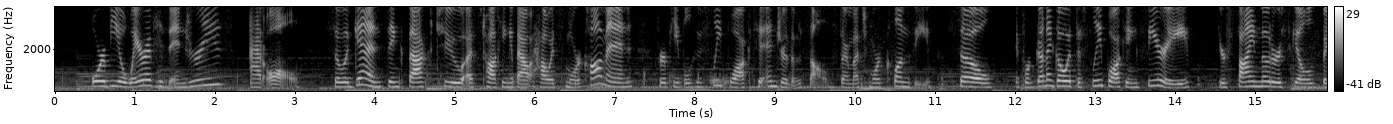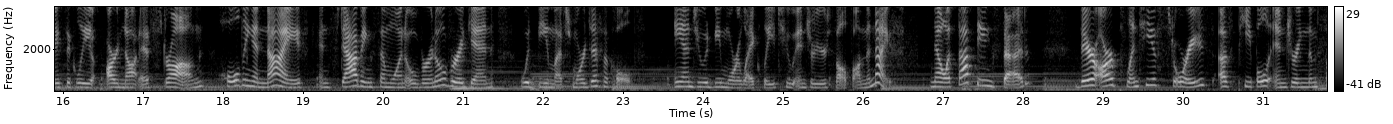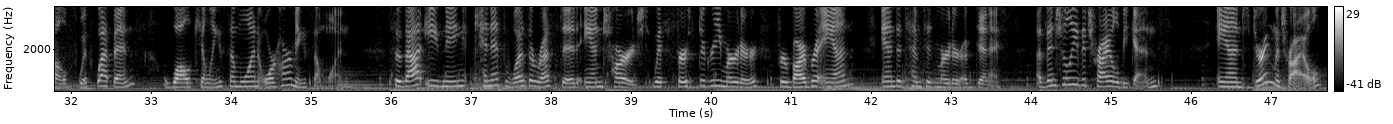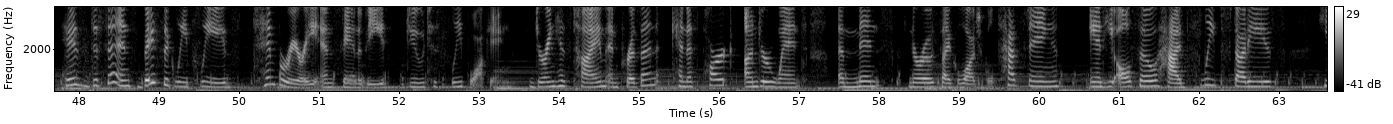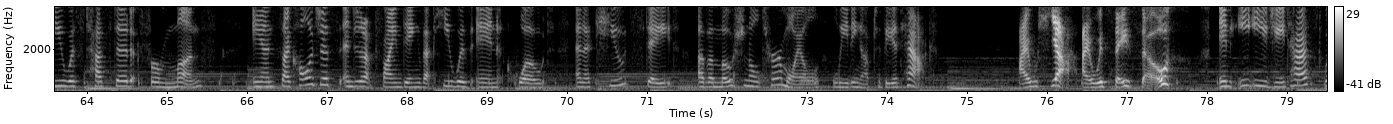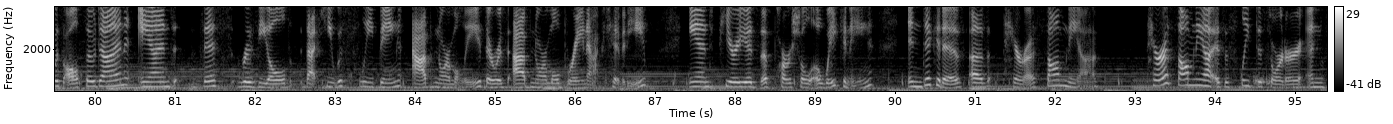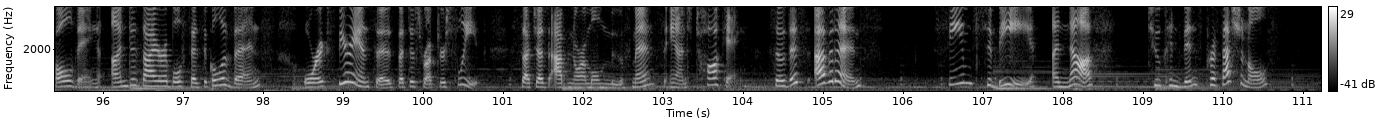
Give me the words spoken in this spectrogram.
or be aware of his injuries at all. So, again, think back to us talking about how it's more common for people who sleepwalk to injure themselves. They're much more clumsy. So, if we're gonna go with the sleepwalking theory, your fine motor skills basically are not as strong. Holding a knife and stabbing someone over and over again would be much more difficult, and you would be more likely to injure yourself on the knife. Now, with that being said, there are plenty of stories of people injuring themselves with weapons while killing someone or harming someone. So that evening, Kenneth was arrested and charged with first degree murder for Barbara Ann and attempted murder of Dennis. Eventually, the trial begins, and during the trial, his defense basically pleads temporary insanity due to sleepwalking. During his time in prison, Kenneth Park underwent immense neuropsychological testing, and he also had sleep studies. He was tested for months, and psychologists ended up finding that he was in, quote, an acute state of emotional turmoil leading up to the attack. I yeah, I would say so. An EEG test was also done and this revealed that he was sleeping abnormally. There was abnormal brain activity and periods of partial awakening, indicative of parasomnia. Parasomnia is a sleep disorder involving undesirable physical events or experiences that disrupt your sleep, such as abnormal movements and talking. So, this evidence seemed to be enough to convince professionals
